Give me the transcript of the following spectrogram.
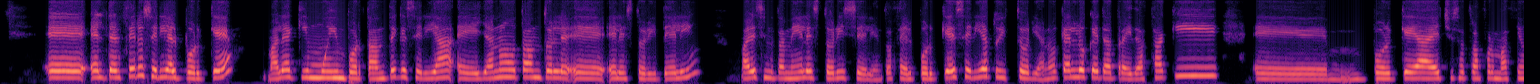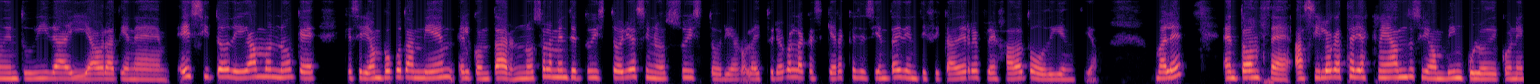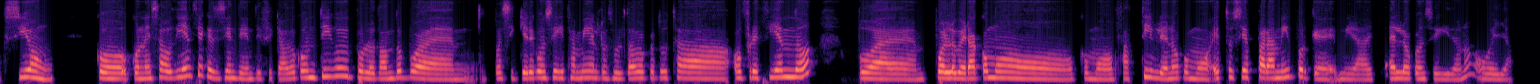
Eh, el tercero sería el por qué, ¿vale? Aquí muy importante, que sería eh, ya no tanto el, eh, el storytelling, ¿vale? Sino también el storytelling. Entonces, el por qué sería tu historia, ¿no? ¿Qué es lo que te ha traído hasta aquí? Eh, ¿Por qué ha hecho esa transformación en tu vida y ahora tienes éxito, digamos, ¿no? Que, sería un poco también el contar no solamente tu historia, sino su historia, con la historia con la que quieres que se sienta identificada y reflejada tu audiencia, ¿vale? Entonces, así lo que estarías creando sería un vínculo de conexión con, esa audiencia que se siente identificado contigo y por lo tanto, pues, pues si quiere conseguir también el resultado que tú estás ofreciendo, pues, pues lo verá como, como factible, ¿no? Como esto sí es para mí porque, mira, él lo ha conseguido, ¿no? O ella.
